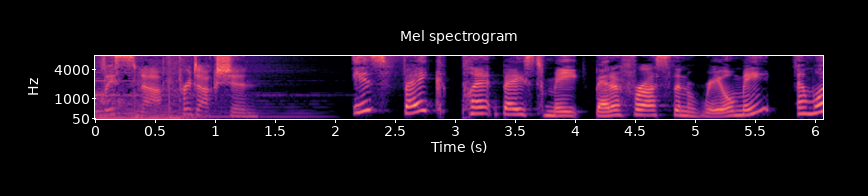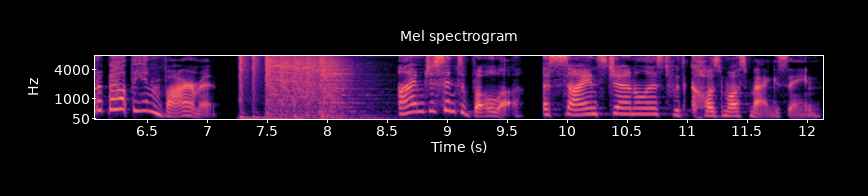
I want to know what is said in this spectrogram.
listener production. Is fake plant based meat better for us than real meat? And what about the environment? I'm Jacinta Bowler, a science journalist with Cosmos magazine.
